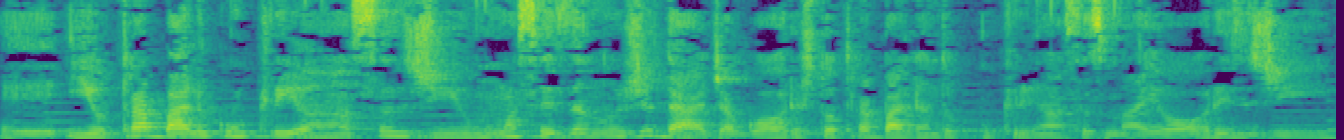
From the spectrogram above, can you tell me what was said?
É, e eu trabalho com crianças de 1 a 6 anos de idade. Agora estou trabalhando com crianças maiores de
